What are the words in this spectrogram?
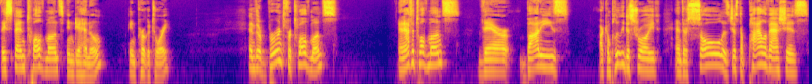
they spend 12 months in Gehenna, in purgatory, and they're burned for 12 months. And after 12 months, their bodies are completely destroyed and their soul is just a pile of ashes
